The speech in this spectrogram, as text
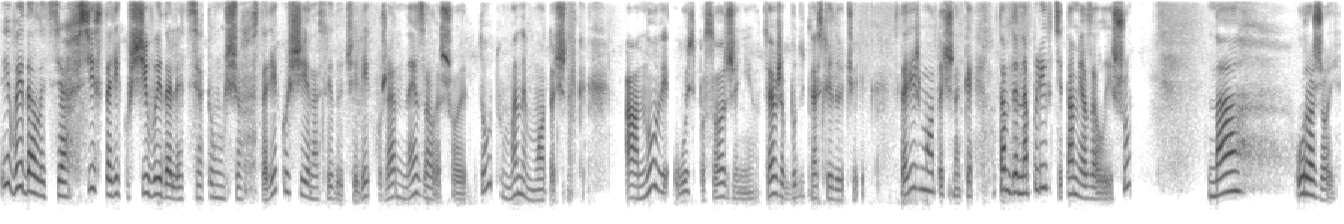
і видалиться. Всі старі кущі видаляться, тому що старі кущі на слідуючий рік вже не залишають. Тут у мене моточники. А нові ось посаджені. Це вже будуть на слідуючий рік. Старі ж моточники. Там, де на плівці, там я залишу на урожай.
